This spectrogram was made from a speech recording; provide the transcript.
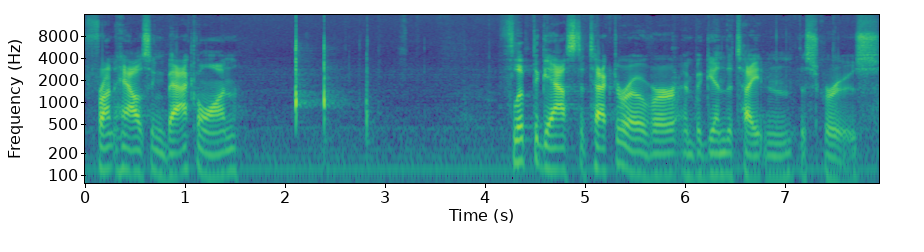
front housing back on Flip the gas detector over and begin to tighten the screws.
